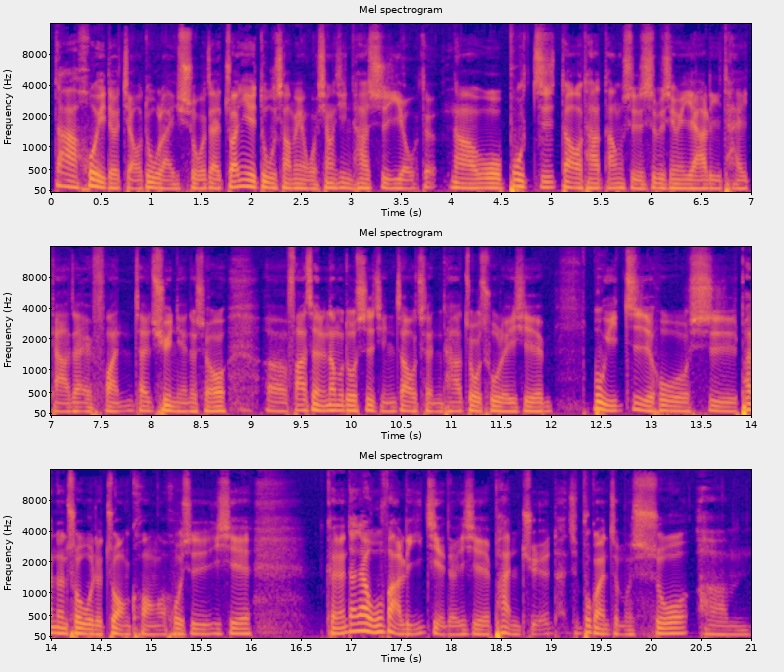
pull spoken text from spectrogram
大会的角度来说，在专业度上面，我相信他是有的。那我不知道他当时是不是因为压力太大，在 F1 在去年的时候，呃，发生了那么多事情，造成他做出了一些不一致或是判断错误的状况，或是一些可能大家无法理解的一些判决。但是不管怎么说，嗯。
